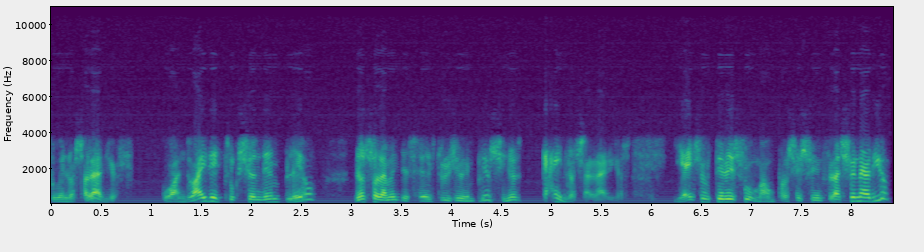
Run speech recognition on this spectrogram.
suben los salarios. Cuando hay destrucción de empleo, no solamente se destruye el empleo, sino caen los salarios. Y a eso usted le suma un proceso inflacionario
